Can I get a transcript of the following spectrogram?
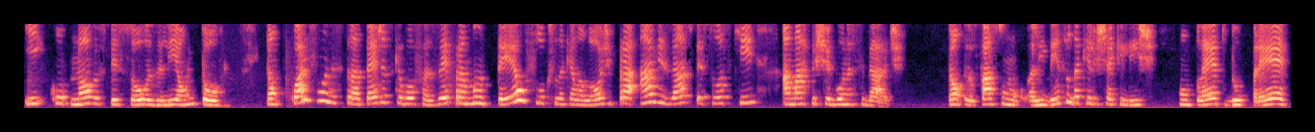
e com novas pessoas ali ao entorno. Então, quais são as estratégias que eu vou fazer para manter o fluxo daquela loja, para avisar as pessoas que a marca chegou na cidade. Então, eu faço um, ali dentro daquele checklist completo do pré,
